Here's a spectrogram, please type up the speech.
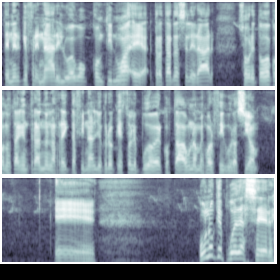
tener que frenar y luego continuar, eh, tratar de acelerar, sobre todo cuando están entrando en la recta final. Yo creo que esto le pudo haber costado una mejor figuración. Eh, Uno que puede hacer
